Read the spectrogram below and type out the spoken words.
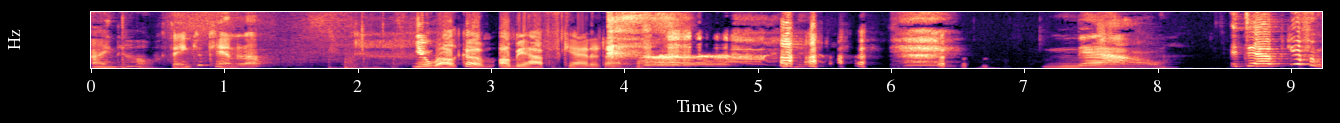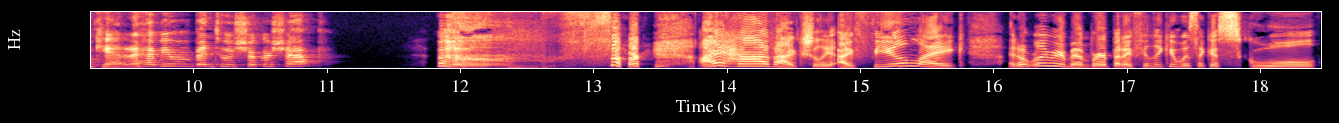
I know. Thank you, Canada. You're welcome on behalf of Canada. now, Deb, you're from Canada. Have you ever been to a sugar shack? Sorry. I have actually. I feel like I don't really remember it, but I feel like it was like a school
